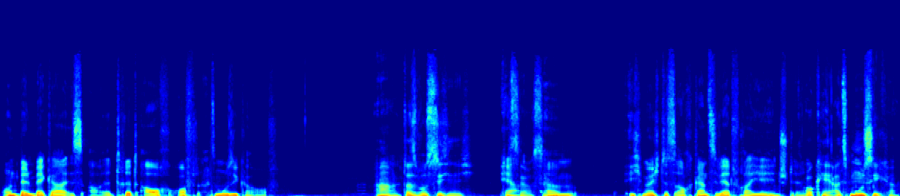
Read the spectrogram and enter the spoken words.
Und Ben Becker ist, tritt auch oft als Musiker auf. Ah, das wusste ich nicht. Ja, ähm, ich möchte es auch ganz wertfrei hier hinstellen. Okay, als Musiker.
